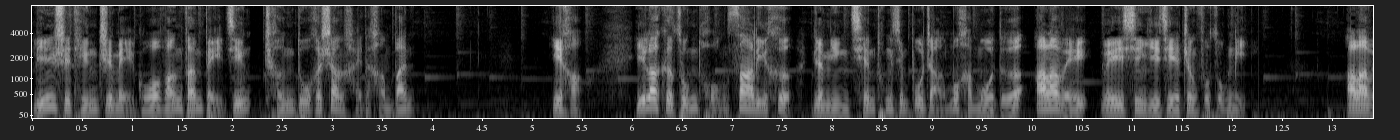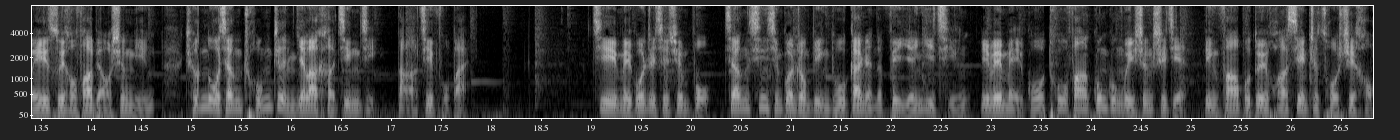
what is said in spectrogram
临时停止美国往返北京、成都和上海的航班。一号，伊拉克总统萨利赫任命前通信部长穆罕默德·阿拉维为新一届政府总理。阿拉维随后发表声明，承诺将重振伊拉克经济，打击腐败。继美国日前宣布将新型冠状病毒感染的肺炎疫情列为美国突发公共卫生事件，并发布对华限制措施后，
